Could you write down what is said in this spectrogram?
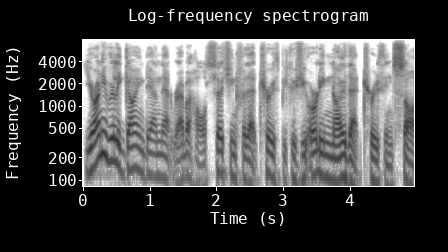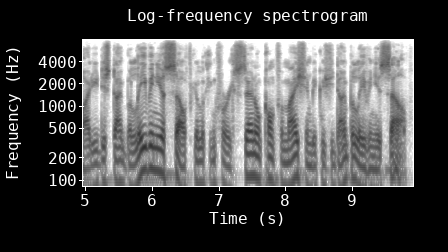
you're only really going down that rabbit hole searching for that truth because you already know that truth inside. You just don't believe in yourself. You're looking for external confirmation because you don't believe in yourself.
